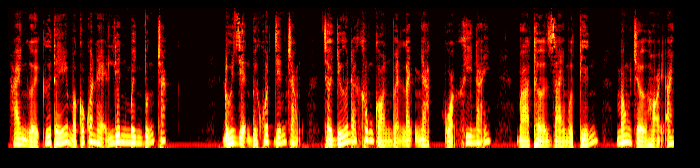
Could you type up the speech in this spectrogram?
Hai người cứ thế mà có quan hệ liên minh vững chắc. Đối diện với khuất diễn trọng Sở nhớ đã không còn vẻ lạnh nhạt của khi nãy. Bà thở dài một tiếng, Mong chờ hỏi anh.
